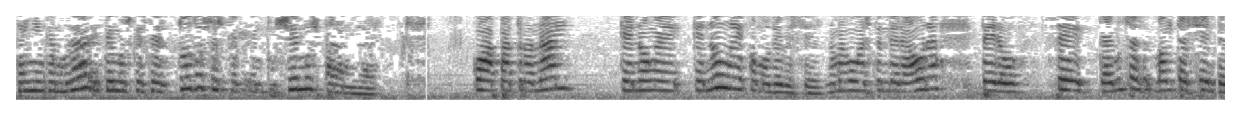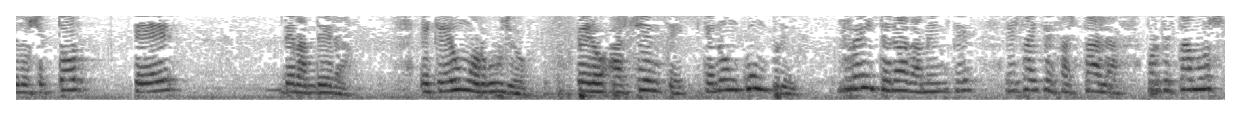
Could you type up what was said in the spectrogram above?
Teñen que mudar e temos que ser todos os que empuxemos para mudar. Coa patronal que non é que non é como debe ser. Non me vou estender agora, pero sei que hai muchas, moita xente do sector que é de bandera e que é un orgullo, pero a xente que non cumpre reiteradamente esa hai que fastala, porque estamos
